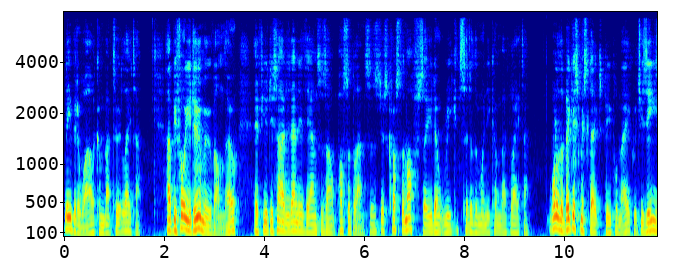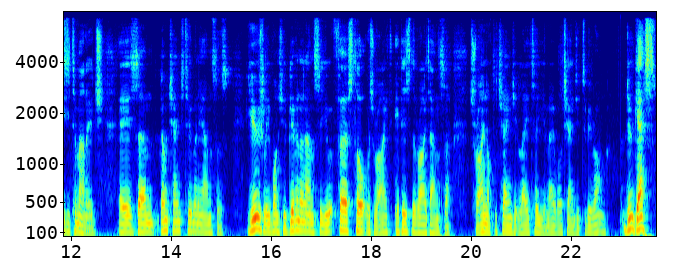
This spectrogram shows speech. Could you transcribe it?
Leave it a while, come back to it later. Uh, before you do move on, though, if you decided any of the answers aren't possible answers, just cross them off so you don't reconsider them when you come back later one of the biggest mistakes people make, which is easy to manage, is um, don't change too many answers. Usually, once you've given an answer you at first thought was right, it is the right answer. Try not to change it later, you may well change it to be wrong. Do guess.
